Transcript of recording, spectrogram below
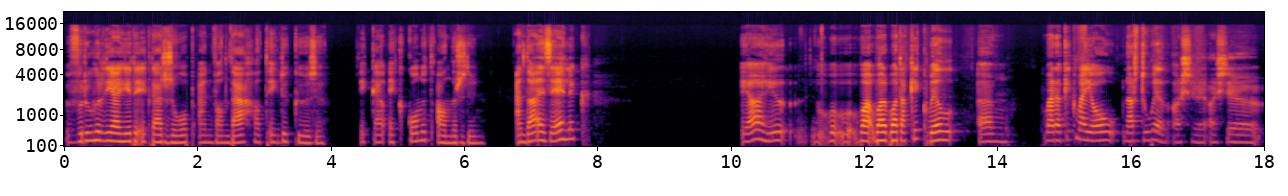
Vroeger reageerde ik daar zo op en vandaag had ik de keuze. Ik, ik kon het anders doen. En dat is eigenlijk ja, heel, wat, wat, wat ik wil, um, waar dat ik met jou naartoe wil als je, als je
